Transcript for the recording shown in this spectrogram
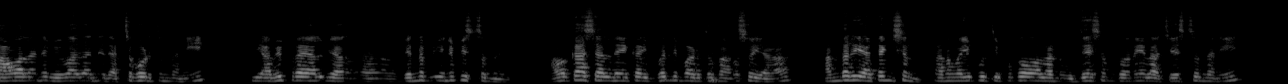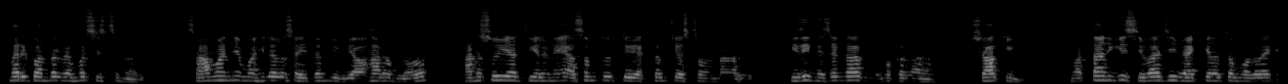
కావాలనే వివాదాన్ని రెచ్చగొడుతుందని ఈ అభిప్రాయాలు విన్న వినిపిస్తున్నాయి. అవకాశాలు లేక ఇబ్బంది పడుతున్న అనసూయ అందరి అటెన్షన్ తన వైపు తిప్పుకోవాలన్న ఉద్దేశంతోనే ఇలా చేస్తుందని మరి కొందరు విమర్శిస్తున్నారు. సామాన్య మహిళలు సైతం ఈ వ్యవహారంలో అనసూయ తీరునే అసంతృప్తి వ్యక్తం చేస్తున్నారు ఇది నిజంగా ఒక షాకింగ్. మొత్తానికి శివాజీ వ్యాఖ్యలతో మొదలైన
